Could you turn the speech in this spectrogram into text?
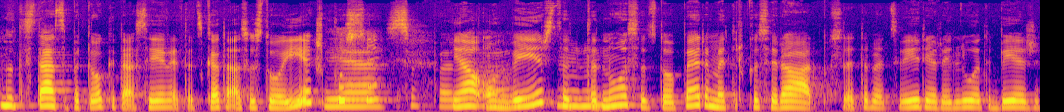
nu, tas stāsta par to, ka tā sieviete skatās uz to iekšpusi. Jā, super. Jā, un vīrs tad, mm Mhm. -hmm. tad nosacīs to perimetru, kas ir ārpusē. Tāpēc vīri arī ļoti bieži,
